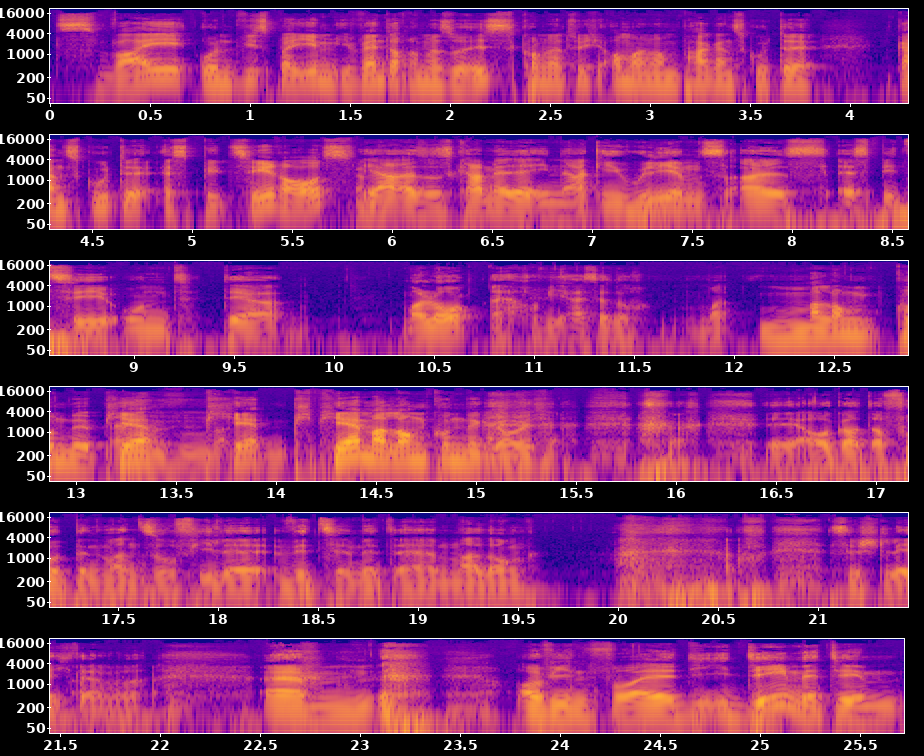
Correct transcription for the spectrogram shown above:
2 und wie es bei jedem Event auch immer so ist, kommen natürlich auch mal noch ein paar ganz gute, ganz gute SBC raus. Ja, also es kam ja der Inaki Williams als SBC und der Malon, äh, wie heißt er doch? Ma Malon-Kunde, Pierre, Pierre, Pierre Malon-Kunde, glaube ich. oh Gott, auf Footbin waren so viele Witze mit äh, Malon. so schlecht einfach. Ähm, auf jeden Fall, die Idee mit dem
